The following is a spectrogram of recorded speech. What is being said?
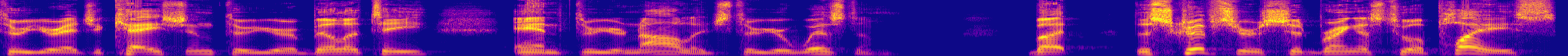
through your education, through your ability, and through your knowledge, through your wisdom. But the scriptures should bring us to a place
